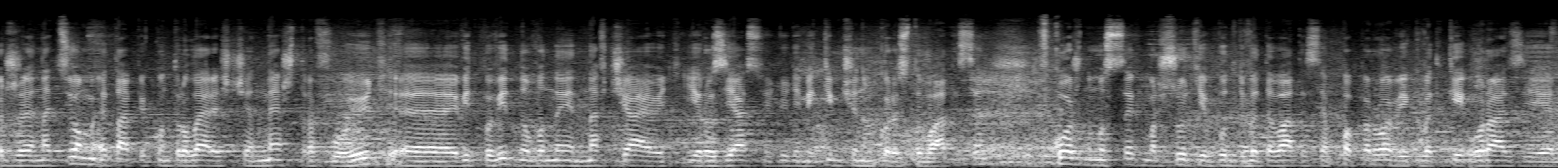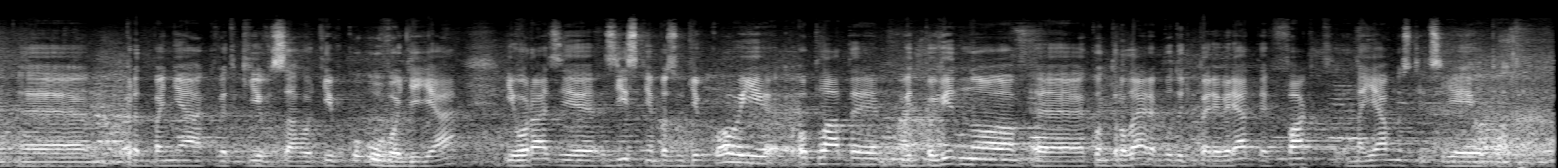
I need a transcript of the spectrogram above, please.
Отже, на цьому етапі контролери ще не штрафують. Е, Відповідно, вони навчають і роз'яснюють людям, яким чином користуватися. В кожному з цих маршрутів будуть видаватися паперові квитки у разі е, придбання квитків за готівку у водія. І у разі здійснення безготівкової оплати, відповідно, е, контролери будуть перевіряти факт наявності цієї оплати.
